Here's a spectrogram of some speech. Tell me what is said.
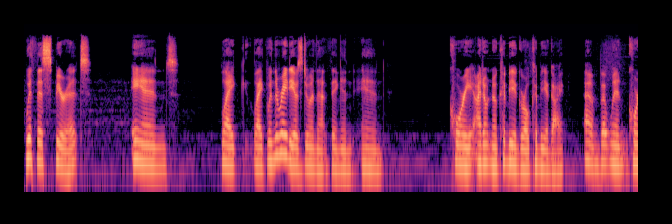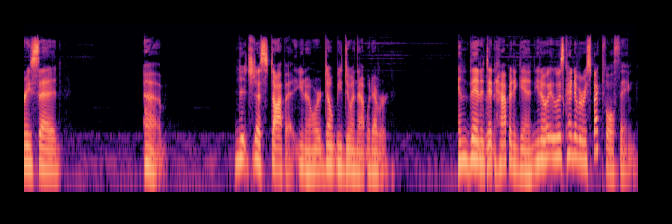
with this spirit and like like when the radio's doing that thing and and Corey, I don't know, could be a girl, could be a guy. Um, but when Corey said um just stop it, you know, or don't be doing that, whatever. And then it Mhm. didn't happen again. You know, it was kind of a respectful thing.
